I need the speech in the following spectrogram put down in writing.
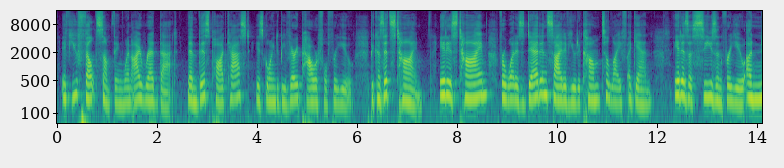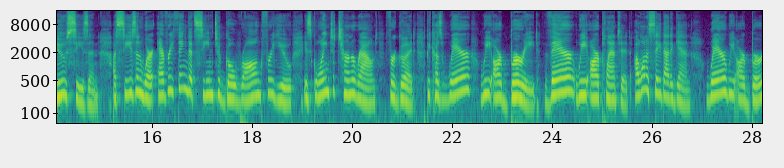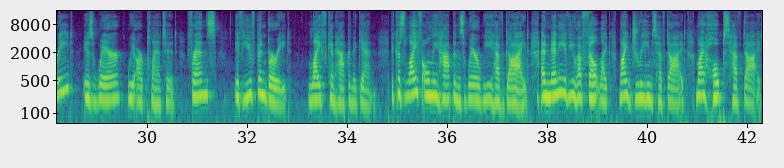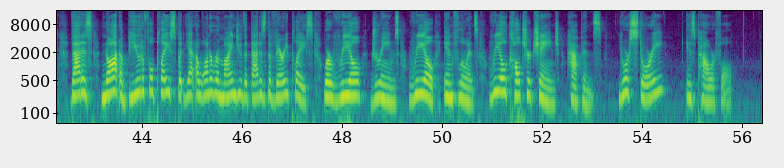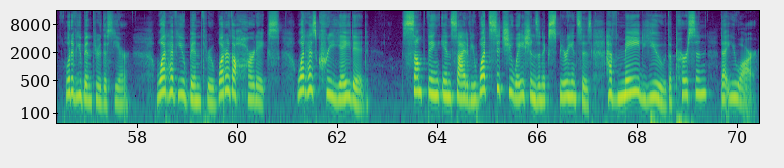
If you felt something when I read that, then this podcast is going to be very powerful for you because it's time. It is time for what is dead inside of you to come to life again. It is a season for you, a new season, a season where everything that seemed to go wrong for you is going to turn around for good. Because where we are buried, there we are planted. I want to say that again. Where we are buried, is where we are planted. Friends, if you've been buried, life can happen again because life only happens where we have died. And many of you have felt like my dreams have died, my hopes have died. That is not a beautiful place, but yet I want to remind you that that is the very place where real dreams, real influence, real culture change happens. Your story is powerful. What have you been through this year? What have you been through? What are the heartaches? What has created something inside of you? What situations and experiences have made you the person that you are?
